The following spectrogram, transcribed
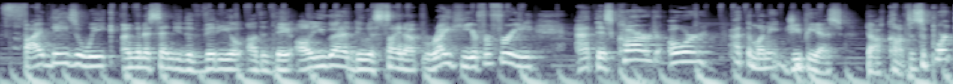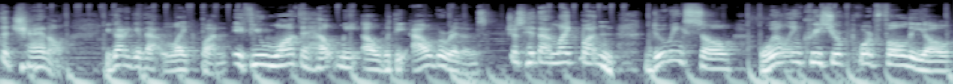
Five days a week, I'm going to send you the video of the day. All you got to do is sign up right here for free at this card or at themoneygps.com to support the channel you got to give that like button. If you want to help me out with the algorithms, just hit that like button. Doing so will increase your portfolio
